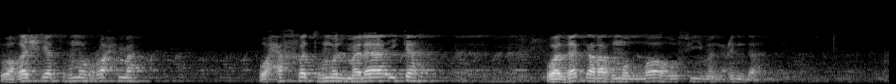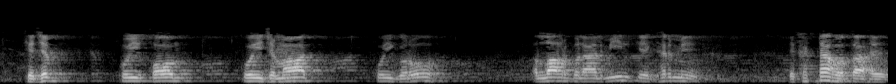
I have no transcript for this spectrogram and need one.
وغشيتهم الرحمة وحفتهم الملائكة وذكرهم الله في من عنده کہ جب کوئی قوم، کوئی جماعت، کوئی گروہ اللہ رب العالمین کے گھر میں اکٹھا ہوتا ہے،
